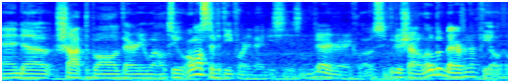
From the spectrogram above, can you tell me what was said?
and uh, shot the ball very well, too. Almost a 50-40-90 season. Very, very close. He would have shot a little bit better from the field.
